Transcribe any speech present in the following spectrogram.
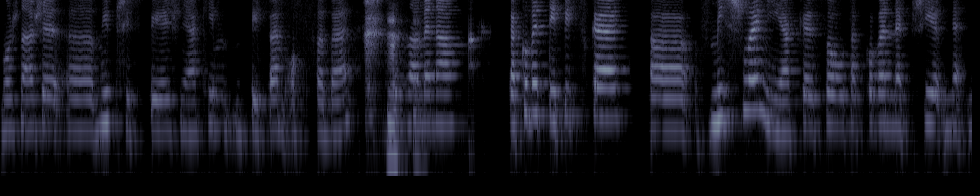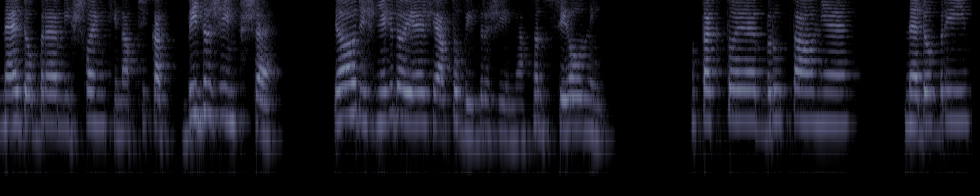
možná, že uh, mi přispěješ nějakým typem od sebe. To znamená takové typické uh, v myšlení, jaké jsou takové nepříje, ne, nedobré myšlenky, například vydržím vše. Jo, když někdo je, že já to vydržím, já jsem silný, no tak to je brutálně nedobrý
